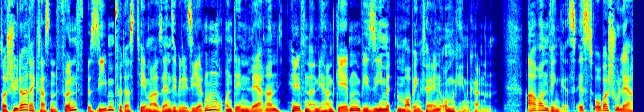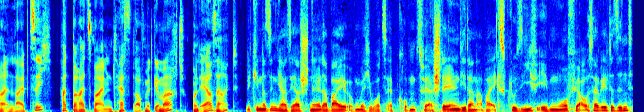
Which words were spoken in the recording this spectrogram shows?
Soll Schüler der Klassen 5 bis 7 für das Thema sensibilisieren und den Lehrern Hilfen an die Hand geben, wie sie mit Mobbingfällen umgehen können. Aaron Winges ist Oberschullehrer in Leipzig, hat bereits bei einem Testlauf mitgemacht und er sagt, die Kinder sind ja sehr schnell dabei, irgendwelche WhatsApp-Gruppen zu erstellen, die dann aber exklusiv eben nur für Auserwählte sind,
